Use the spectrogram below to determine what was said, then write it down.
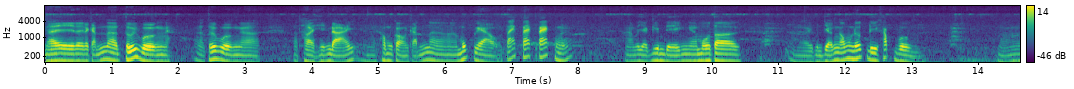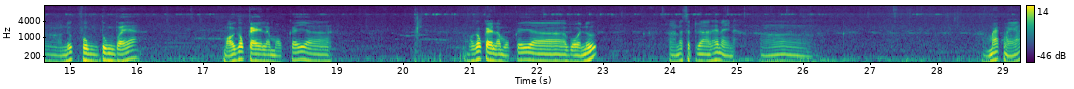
Đây đây là cảnh à, tưới vườn nè. À, tưới vườn à, thời hiện đại. Không còn cảnh à, múc gào tát tát tát nữa à, bây giờ ghim điện à, motor. À, rồi mình dẫn ống nước đi khắp vườn. Đó, nước phun tung tóe. Mỗi gốc cây là một cái à, mỗi gốc cây là một cái à, vòi nước. À, nó xịt ra thế này nè. À, mát mẻ.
